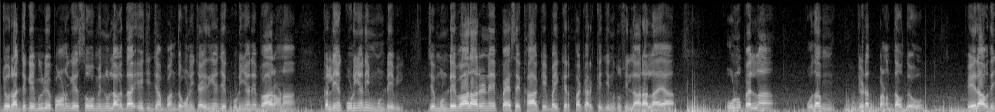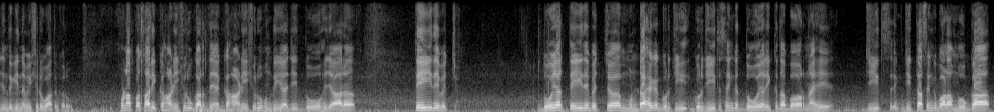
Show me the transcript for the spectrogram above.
ਜੋ ਰੱਜ ਕੇ ਵੀਡੀਓ ਪਾਉਣਗੇ, ਸੋ ਮੈਨੂੰ ਲੱਗਦਾ ਇਹ ਚੀਜ਼ਾਂ ਬੰਦ ਹੋਣੀ ਚਾਹੀਦੀਆਂ, ਜੇ ਕੁੜੀਆਂ ਨੇ ਬਾਹਰ ਆਉਣਾ ਕੱਲੀਆਂ ਕੁੜੀਆਂ ਨਹੀਂ, ਮੁੰਡੇ ਵੀ। ਜੇ ਮੁੰਡੇ ਬਾਹਰ ਆ ਰਹੇ ਨੇ, ਪੈਸੇ ਖਾ ਕੇ ਬਾਈ ਕਿਰਪਾ ਕਰਕੇ ਜਿਹਨੂੰ ਤੁਸੀਂ ਲਾਰਾ ਲਾਇਆ, ਉਹਨੂੰ ਪਹਿਲਾਂ ਉਹਦਾ ਜਿਹੜਾ ਬਣਦਾ ਉਹ ਦਿਓ। ਫਿਰ ਆਪਦੀ ਜ਼ਿੰਦਗੀ ਨਵੀਂ ਸ਼ੁਰੂਆਤ ਕਰੋ। ਹੁਣ ਆਪਾਂ ਸਾਰੀ ਕਹਾਣੀ ਸ਼ੁਰੂ ਕਰਦੇ ਹਾਂ। ਕਹਾਣੀ ਸ਼ੁਰੂ ਹੁੰਦੀ ਆ ਜੀ 2023 ਦੇ ਵਿੱਚ। 2023 ਦੇ ਵਿੱਚ ਮੁੰਡਾ ਹੈਗਾ ਗੁਰਜੀਤ ਗੁਰਜੀਤ ਸਿੰਘ। 2001 ਦਾ ਬੌਰਨ ਆ ਇਹ। ਜੀਤ ਸਿੰਘ ਜੀਤਾ ਸਿੰਘ ਵਾਲਾ ਮੋਗਾ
